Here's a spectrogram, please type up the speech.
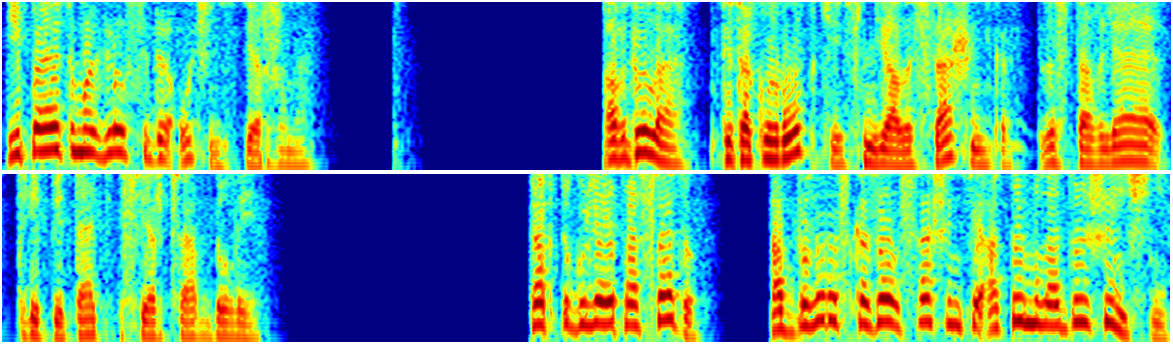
и поэтому вел себя очень сдержанно. «Абдулла, ты такой робкий!» — смеялась Сашенька, заставляя трепетать сердце Абдулы. Как-то гуляя по саду, Абдулла рассказал Сашеньке о той молодой женщине,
